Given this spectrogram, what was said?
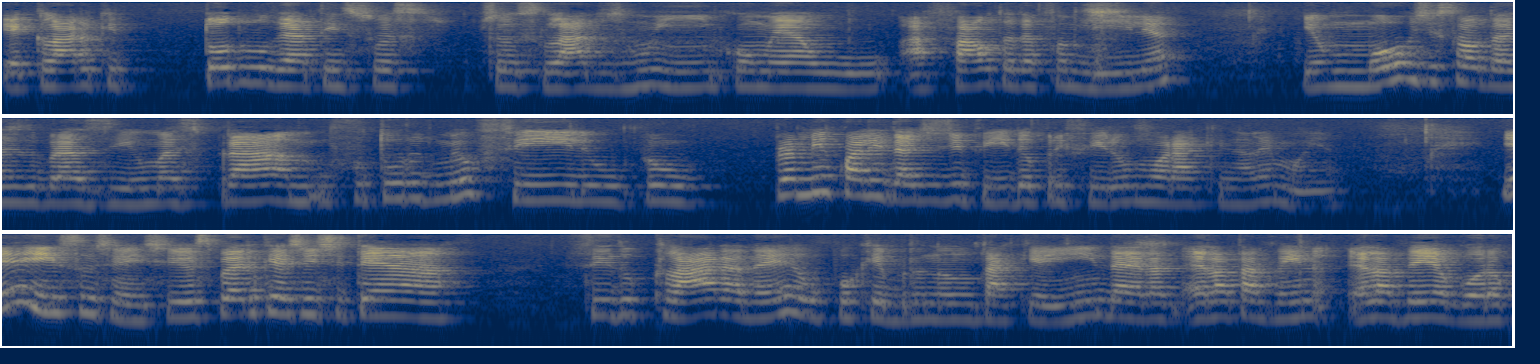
É claro que todo lugar tem suas, seus lados ruins, como é o, a falta da família. Eu morro de saudade do Brasil, mas para o futuro do meu filho, para minha qualidade de vida, eu prefiro morar aqui na Alemanha. E é isso, gente. Eu espero que a gente tenha sido clara, né, o porquê Bruna não tá aqui ainda. Ela, ela tá vendo, ela veio agora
